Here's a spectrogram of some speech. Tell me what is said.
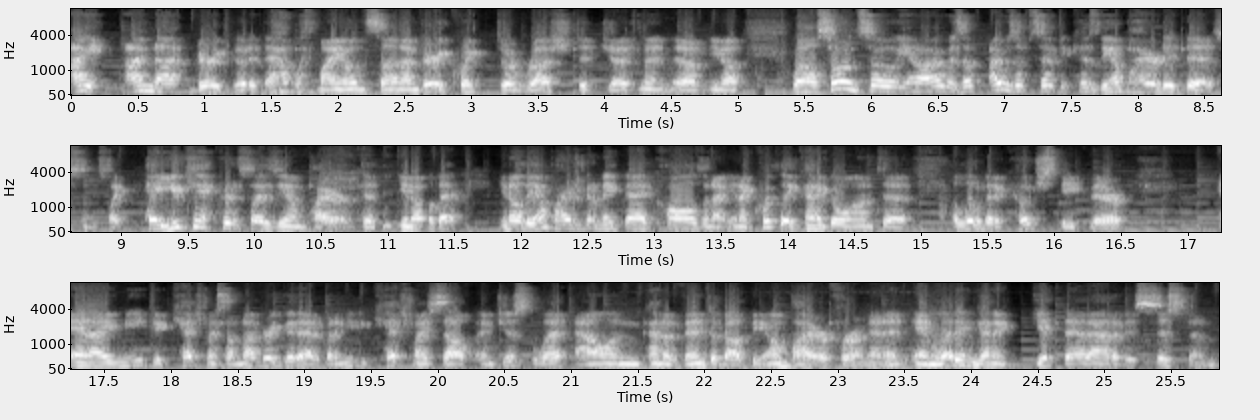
I, I'm not very good at that with my own son. I'm very quick to rush to judgment of, you know, well, so and so, you know, I was up, I was upset because the umpire did this, and it's like, hey, you can't criticize the umpire, you know that, you know, the umpire's going to make bad calls, and I, and I quickly kind of go on to a little bit of coach speak there, and I need to catch myself. I'm not very good at it, but I need to catch myself and just let Alan kind of vent about the umpire for a minute and let him kind of get that out of his system.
